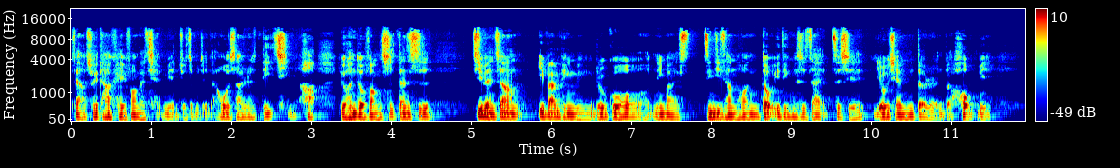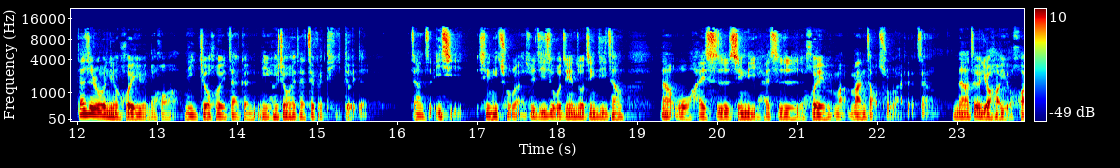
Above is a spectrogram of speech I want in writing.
这样，所以他可以放在前面，就这么简单，或者是他认识地勤哈，有很多方式。但是基本上，一般平民，如果你买经济舱的话，你都一定会是在这些优先的人的后面。但是如果你有会员的话，你就会在跟你会就会在这个梯队的这样子一起行李出来。所以即使我今天坐经济舱，那我还是行李还是会蛮蛮早出来的这样。那这个有好有坏，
